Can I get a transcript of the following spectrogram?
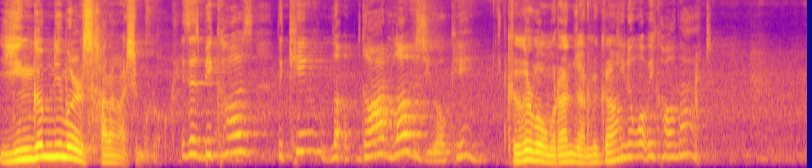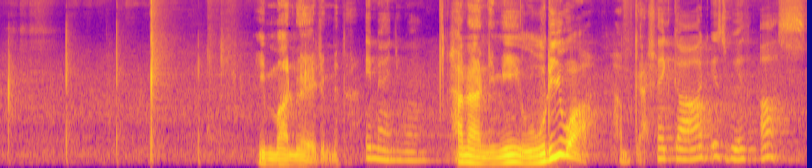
임금님을 사랑하심으로 It says, because the king, lo- God loves you, O king. 그걸 보고 뭐라는 줄 압니까? You know what we call that? 임마누엘입니다. Emmanuel. 하나님이 우리와 함께 하십니다. That God is with us.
